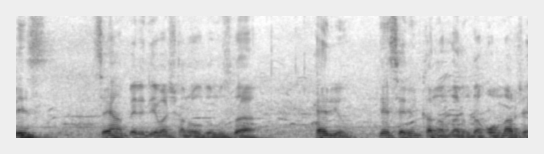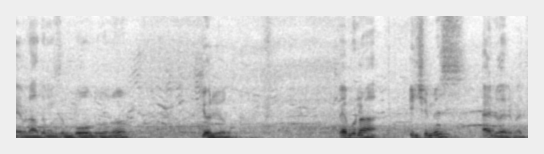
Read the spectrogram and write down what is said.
Biz Seyhan Belediye Başkanı olduğumuzda her yıl desenin kanallarında onlarca evladımızın boğulduğunu görüyorduk. Ve buna içimiz el vermedi.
